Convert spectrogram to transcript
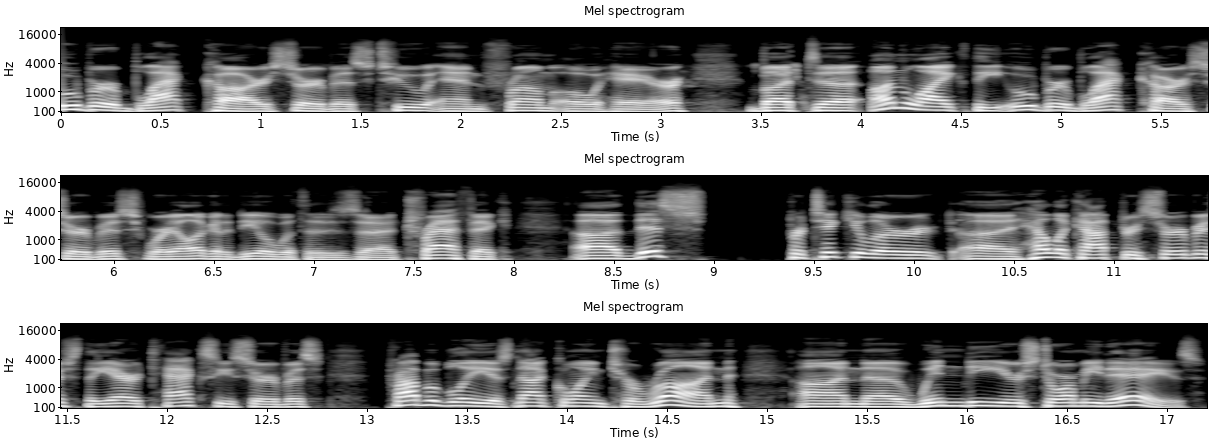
Uber Black Car service to and from O'Hare. But uh, unlike the Uber Black Car service, where you all got to deal with is uh, traffic, uh, this particular uh, helicopter service, the air taxi service, probably is not going to run on uh, windy or stormy days.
